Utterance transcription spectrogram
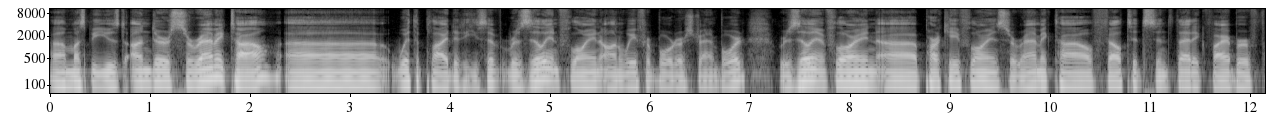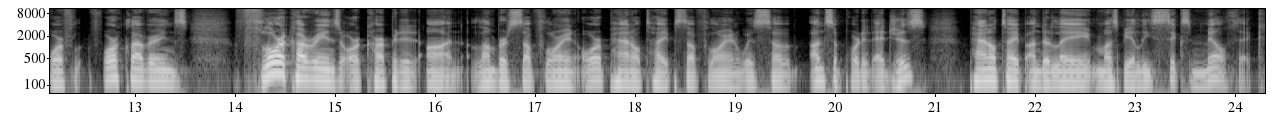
uh, must be used under ceramic tile uh, with applied adhesive. Resilient flooring on wafer board or strand board. Resilient flooring, uh, parquet flooring, ceramic tile, felted synthetic fiber, floor, floor coverings, floor coverings or carpeted on. Lumber subflooring or panel type subflooring with sub unsupported edges. Panel type underlay must be at least six mil thick.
